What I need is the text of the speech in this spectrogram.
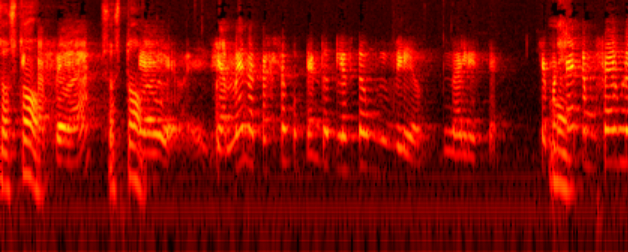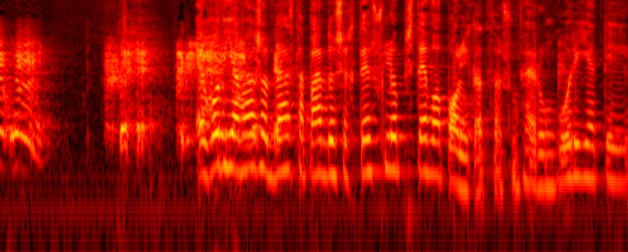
Σωστό. καφέα. Σωστό. Ε, για μένα τα Χρυσά Κουπιά είναι το τελευταίο μου βιβλίο, την αλήθεια. Και Ναι. μακάρι να μου φέρουν γούρι. Εγώ διαβάζοντάς τα πάντως εχθές σου λέω πιστεύω απόλυτα ότι θα σου φέρουν γούρι γιατί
